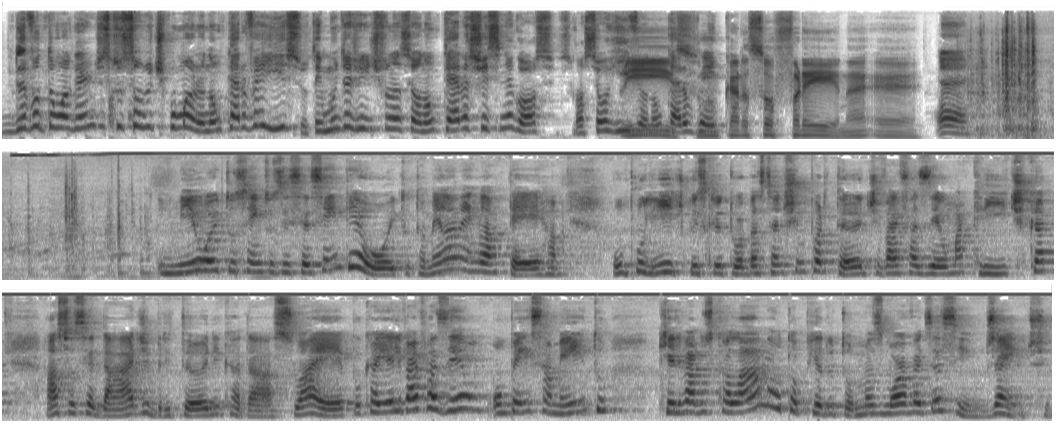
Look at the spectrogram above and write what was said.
levantou uma grande discussão do tipo, mano, eu não quero ver isso. Tem muita gente falando assim, eu não quero assistir esse negócio. Esse negócio é horrível, eu não quero Isso, Não ver. quero sofrer, né? É. É. Em 1868, também lá na Inglaterra, um político, escritor bastante importante, vai fazer uma crítica à sociedade britânica da sua época e ele vai fazer um, um pensamento que ele vai buscar lá na utopia do Thomas More, vai dizer assim, gente,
